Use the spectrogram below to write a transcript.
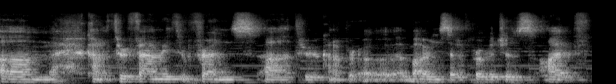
um, kind of through family, through friends, uh, through kind of uh, my own set of privileges, I've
